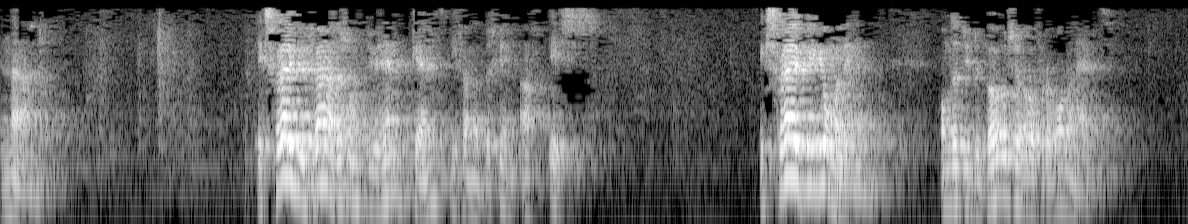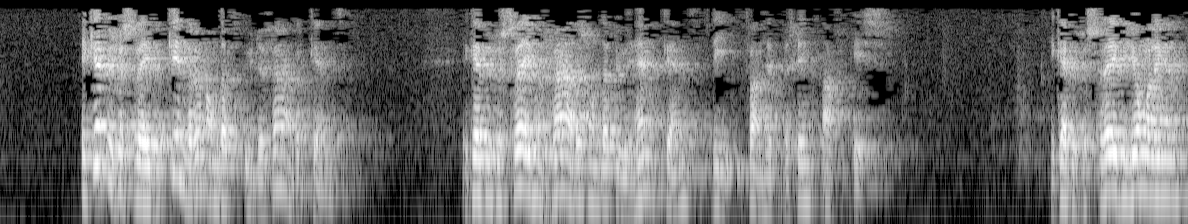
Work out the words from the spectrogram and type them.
naam. Ik schrijf u vaders omdat u hem kent die van het begin af is. Ik schrijf u jongelingen omdat u de boze overwonnen hebt. Ik heb u geschreven kinderen omdat u de Vader kent. Ik heb u geschreven vaders omdat u hem kent die van het begin af is. Ik heb u geschreven jongelingen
